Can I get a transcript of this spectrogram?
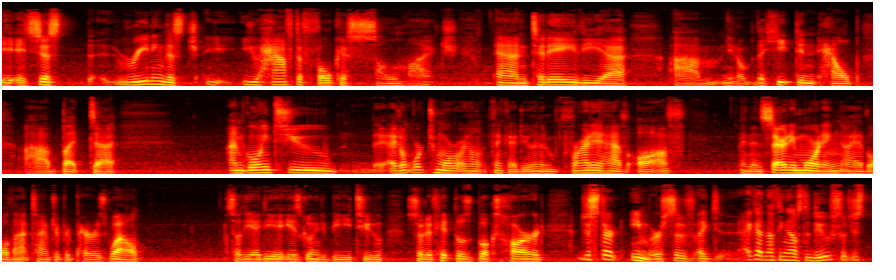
it's just reading this. You have to focus so much, and today the uh, um, you know, the heat didn't help, uh, but uh, I'm going to. I don't work tomorrow. I don't think I do. And then Friday I have off, and then Saturday morning I have all that time to prepare as well. So the idea is going to be to sort of hit those books hard, just start immersive. Like I got nothing else to do, so just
